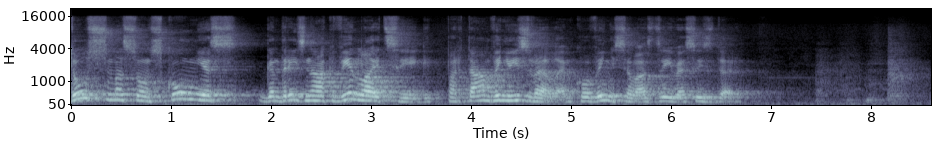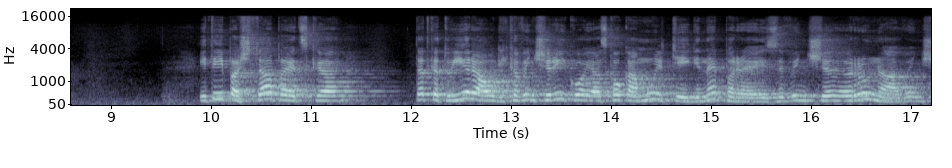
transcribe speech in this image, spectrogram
dusmas un skumjas gandrīz nāk vienlaicīgi par tām viņu izvēlēm, ko viņi savā dzīvēm izdara. It īpaši tāpēc, ka tad, kad tu ieraugi, ka viņš rīkojās kaut kā muļķīgi, nepareizi, viņš runā, viņš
